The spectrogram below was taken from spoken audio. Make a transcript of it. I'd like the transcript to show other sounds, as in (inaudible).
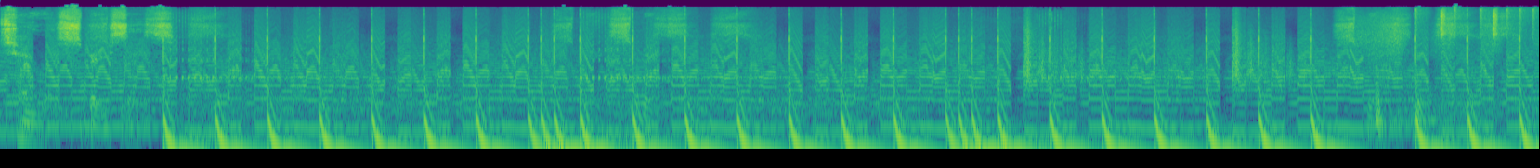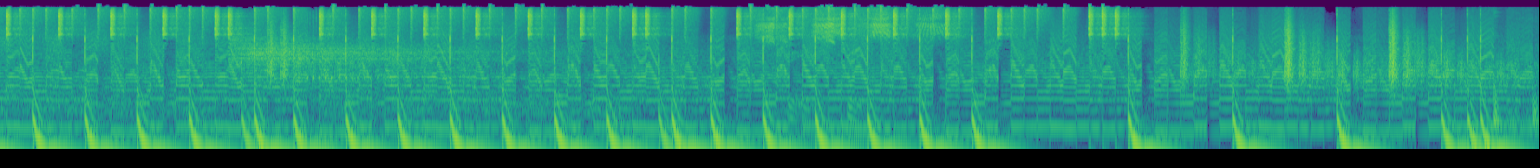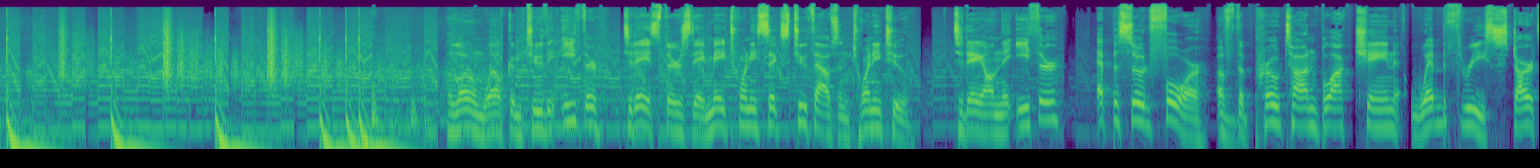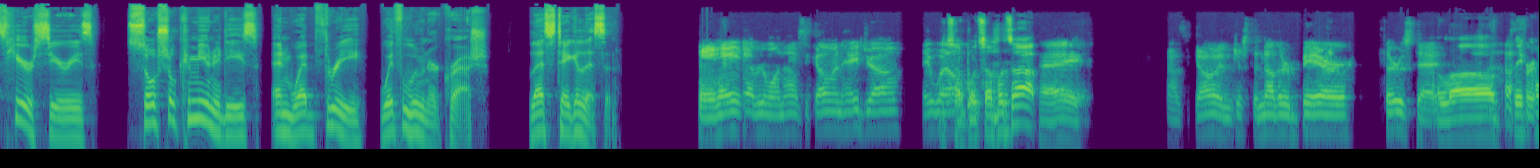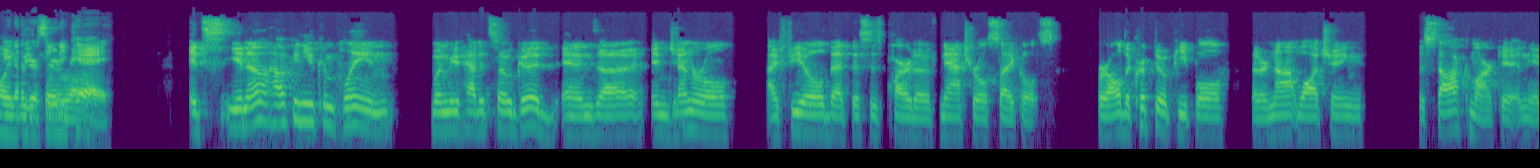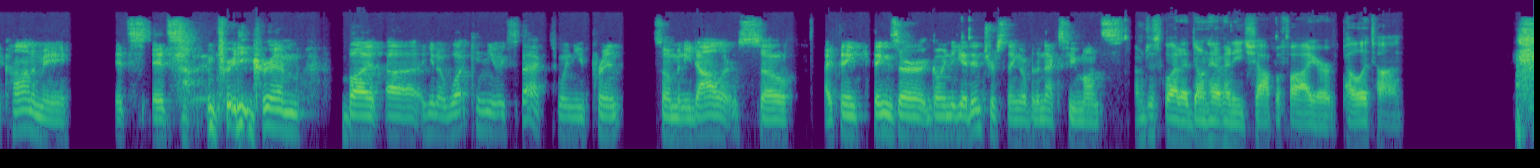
TerraSpaces. Hello welcome to The Ether. Today is Thursday, May 26, 2022. Today on The Ether, episode 4 of the Proton Blockchain Web3 Starts Here series Social Communities and Web3 with LunarCrush. Let's take a listen. Hey, hey, everyone. How's it going? Hey, Joe. Hey, Will. What's up? What's up? What's up? Hey, How's it going? Just another bear Thursday. I love (laughs) Bitcoin under weeks in a 30K. It's, you know, how can you complain when we've had it so good? And uh, in general, I feel that this is part of natural cycles. For all the crypto people that are not watching the stock market and the economy, it's it's (laughs) pretty grim. But uh, you know, what can you expect when you print so many dollars? So I think things are going to get interesting over the next few months. I'm just glad I don't have any Shopify or Peloton.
